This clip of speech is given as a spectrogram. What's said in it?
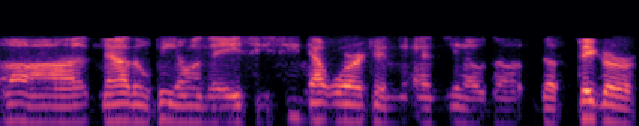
Uh, now they'll be on the ACC network and and you know the the bigger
